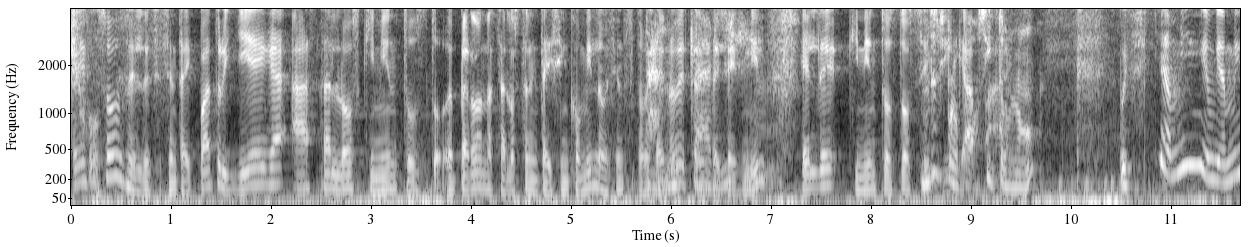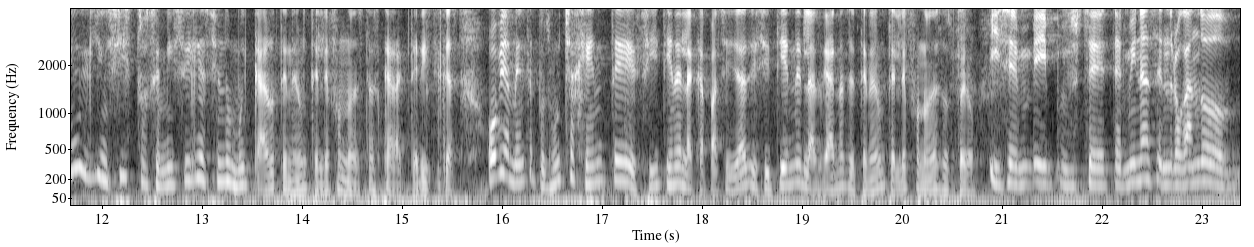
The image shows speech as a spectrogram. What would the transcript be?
pesos, el de 64 y llega hasta los 500, do- eh, perdón, hasta los 35 mil 999, Tan 36 mil, el de 512 No es propósito. ¿no? Pues sí, a mí, a mí, insisto, se me sigue haciendo muy caro tener un teléfono de estas características. Obviamente, pues mucha gente sí tiene la capacidad y sí tiene las ganas de tener un teléfono de esos, pero Y, se, y pues, te terminas endrogando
